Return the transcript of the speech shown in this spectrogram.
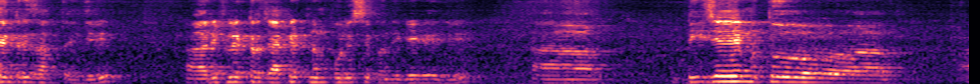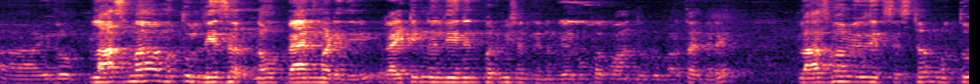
ಸೆಂಟ್ರೀಸ್ ಹಾಕ್ತಾ ಇದ್ದೀವಿ. ರಿಫ್ಲೆಕ್ಟರ್ ಜಾಕೆಟ್ ನಮ್ಮ ಪೊಲೀಸ್ ಸಿಬ್ಬಂದಿಗೆ ಹೇಳಿದ್ದೀವಿ ಡಿ ಜೆ ಮತ್ತು ಇದು ಪ್ಲಾಸ್ಮಾ ಮತ್ತು ಲೇಸರ್ ನಾವು ಬ್ಯಾನ್ ಮಾಡಿದ್ದೀವಿ. ರೈಟಿಂಗ್ನಲ್ಲಿ ಏನೇನು ಪರ್ಮಿಷನ್ ಇದೆ? ನಮಗೆ ರೂಪಕ ಅವರು ಬರ್ತಾ ಇದ್ದಾರೆ. ಪ್ಲಾಸ್ಮಾ ಮ್ಯೂಸಿಕ್ ಸಿಸ್ಟಮ್ ಮತ್ತು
